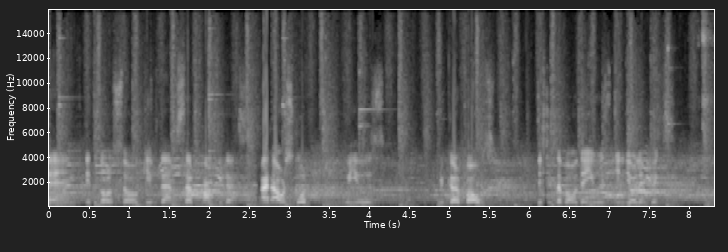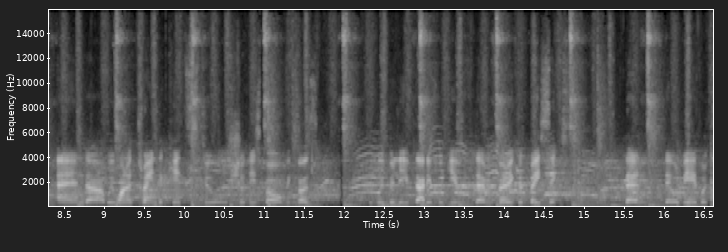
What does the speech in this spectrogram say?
and it also gives them self-confidence. At our school we use recurve bows. This is the bow they use in the Olympics and uh, we want to train the kids to shoot this bow because we believe that if we give them very good basics then they will be able to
